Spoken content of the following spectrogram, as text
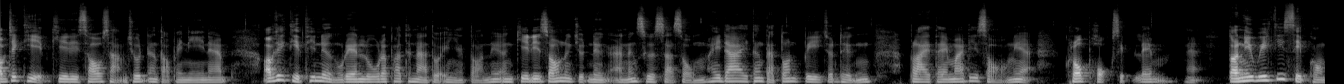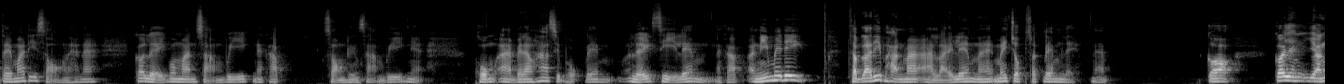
Objective Key Result 3 ชุดดังต่อไปนี้นะครับ Objective ที่ 1 เรียนรู้และพัฒนาตัวเองอย่างต่อเนื่อง Key Result 1.1 อ่านหนังสือสะสมให้ได้ตั้งแต่ต้นปีจนถึงปลายไตรมาสที่ 2 เนี่ย ครบ 60 เล่มนะ ตอนนี้วีคที่ 10 ของไตรมาสที่ 2 แล้วนะ ก็เหลืออีกประมาณ 3 วีคนะครับ 2-3วีคเนี่ยผมอ่านไปแล้ว 56 เล่ม เหลืออีก 4 เล่มนะครับ อันนี้ไม่ได้สัปดาห์ที่ผ่านมาอ่านหลายเล่มนะไม่จบสักเล่มเลยนะครับก็ก็ยังยัง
